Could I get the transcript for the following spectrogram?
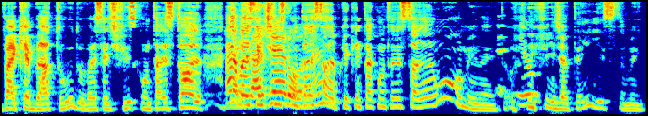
vai quebrar tudo, vai ser difícil contar a história. Já é, vai ser difícil contar né? a história, porque quem tá contando a história é um homem, né? Então, eu... enfim, já tem isso também.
